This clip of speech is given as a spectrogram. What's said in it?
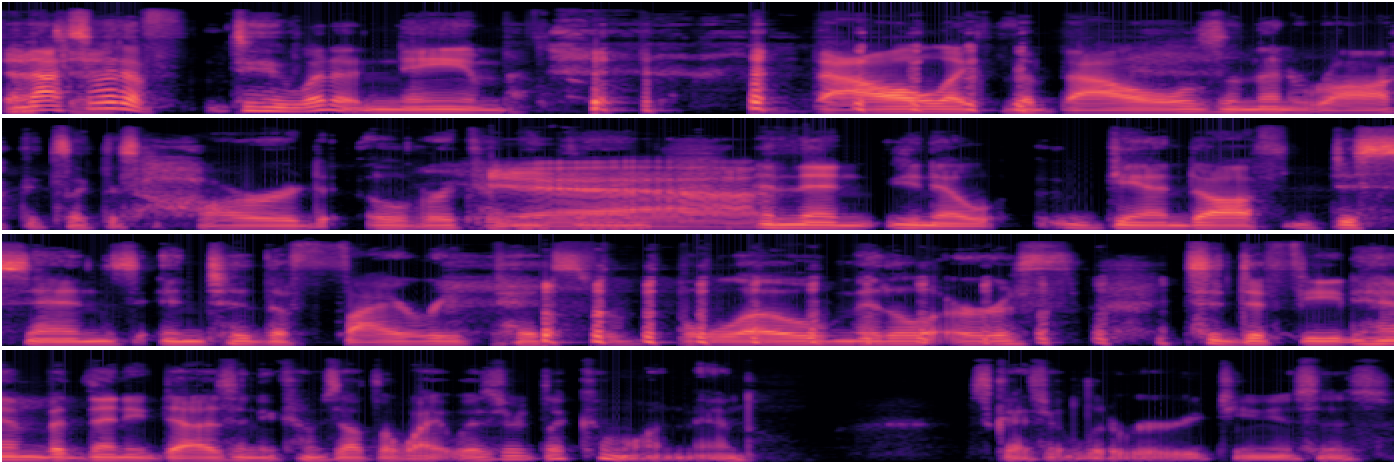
and that's it. what a dude. What a name. Bow like the bowels, and then rock. It's like this hard overcoming thing. And then you know Gandalf descends into the fiery pits below Middle Earth to defeat him, but then he does, and he comes out the White Wizard. Like, come on, man, these guys are literary geniuses.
